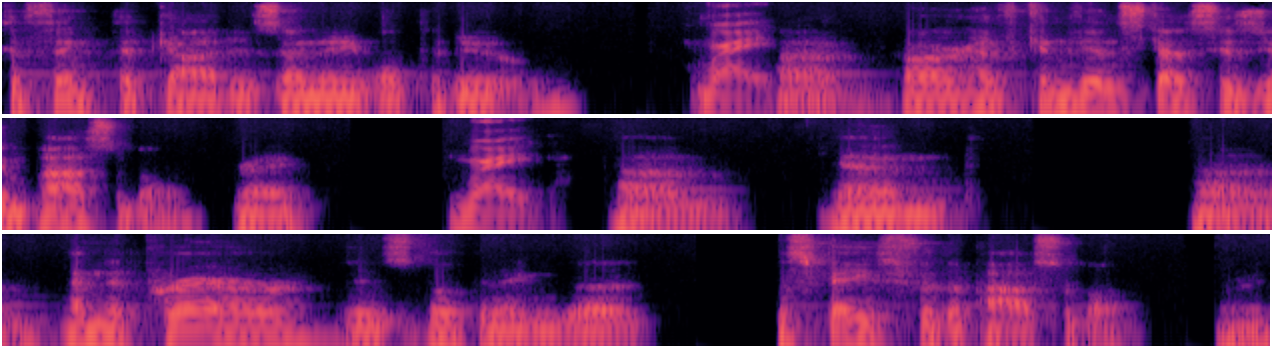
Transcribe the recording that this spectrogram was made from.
to think that God is unable to do right uh, or have convinced us is impossible, right? right um, and uh, and that prayer is opening the the space for the possible. Right?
